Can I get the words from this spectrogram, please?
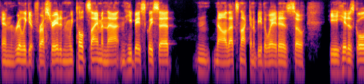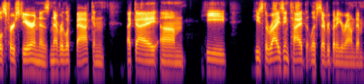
can really get frustrated. And we told Simon that, and he basically said, "No, that's not going to be the way it is." So he hit his goals first year and has never looked back. And that guy, um, he he's the rising tide that lifts everybody around him.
